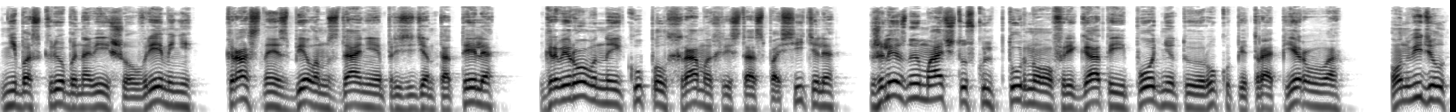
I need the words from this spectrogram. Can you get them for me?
небоскребы новейшего времени — красное с белым здание президент-отеля, гравированный купол храма Христа Спасителя, железную мачту скульптурного фрегата и поднятую руку Петра I. Он видел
